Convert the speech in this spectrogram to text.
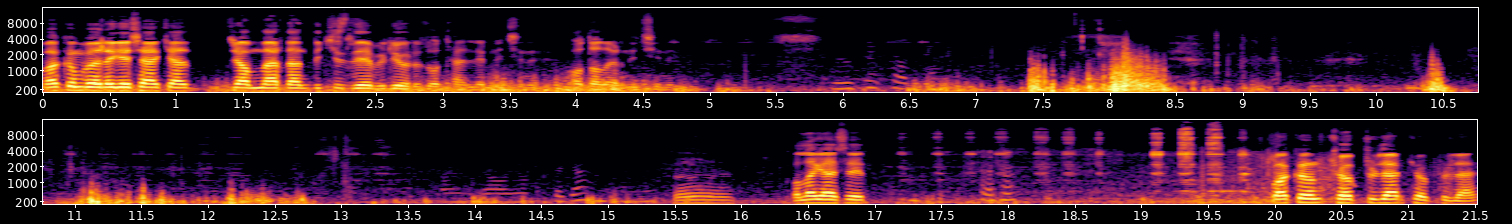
Bakın böyle geçerken camlardan dikizleyebiliyoruz otellerin içini, odaların içini. Ha, Kolay gelsin. Bakın köprüler köprüler.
